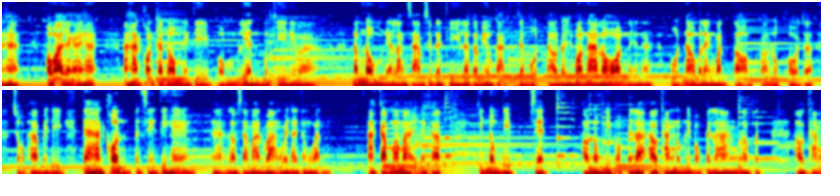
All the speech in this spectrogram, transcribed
นะฮะเพราะว่ายังไงฮะอาหารข้นกับนมอย่างที่ผมเรียนเมื่อกี้นี้ว่าน้ำนมเนี่ยหลัง 30 นาที แล้วก็มีโอกาสที่จะบูดเน่าโดยเฉพาะหน้าร้อนเนี่ยนะบูดเน่าแมลงวันตอมก็ลูกโคจะสุขภาพไม่ดี แต่อาหารข้นเป็นสิ่งที่แห้งนะเราสามารถวางไว้ได้ทั้งวันอะกลับมาใหม่นะครับ กินนมดิบเสร็จ เอานมดิบออกไปล้างเอาถังนมดิบออกไปล้าง เราก็เอาถัง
